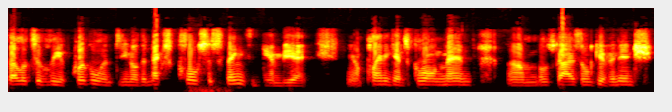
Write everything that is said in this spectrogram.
relatively equivalent, you know, the next closest thing to the NBA. You know, playing against grown men, um, those guys don't give an inch,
